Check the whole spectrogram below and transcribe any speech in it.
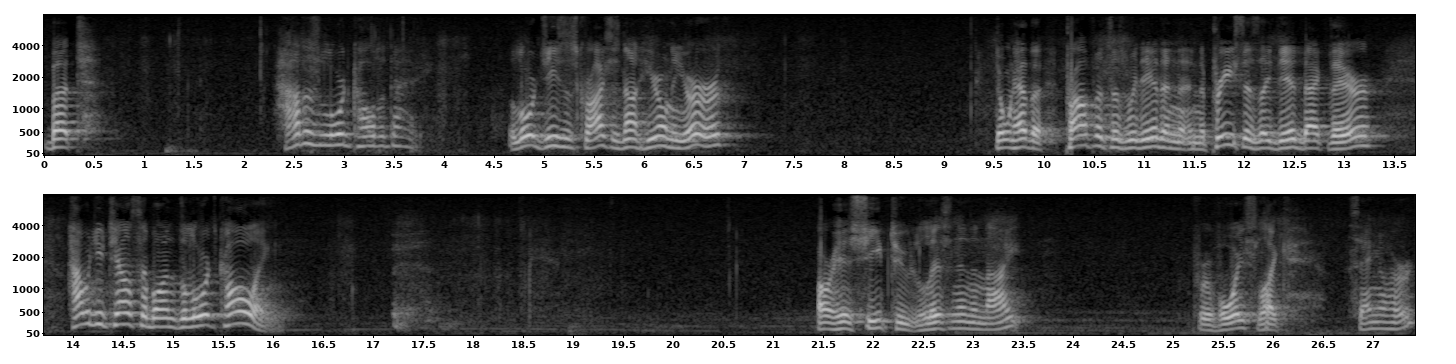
But how does the Lord call today? The Lord Jesus Christ is not here on the earth. Don't have the prophets as we did and, and the priests as they did back there. How would you tell someone the Lord's calling? Are his sheep to listen in the night for a voice like Samuel heard?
